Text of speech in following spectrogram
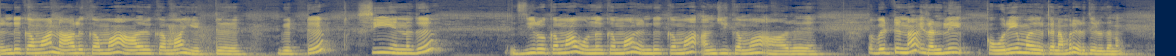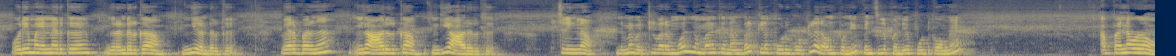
ரெண்டு கமா நாலு கமா ஆறு கமா எட்டு வெட்டு. சி என்னது? ஜீரோ கமா ஒன்று கமா ரெண்டு கமா அஞ்சு கமா ஆறு. இப்போ வெட்டுனா இது ரெண்டுலேயும் ஒரே மாதிரி இருக்க நம்பர் எடுத்து எழுதணும். ஒரேமா என்ன இருக்குது இங்கே ரெண்டு இருக்கா? இங்கே ரெண்டு இருக்குது வேறு பாருங்கள் இங்கே ஆறு இருக்கா? இங்கேயும் ஆறு இருக்குது சரிங்களா? இந்த மாதிரி வெட்டில் வரும்போது இந்த மாதிரி இருக்கிற நம்பரை கீழே கோடு போட்டு ரவுண்ட் பண்ணி பென்சிலில் பண்ணியே போட்டுக்கோங்க. அப்போ என்ன வரும்?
